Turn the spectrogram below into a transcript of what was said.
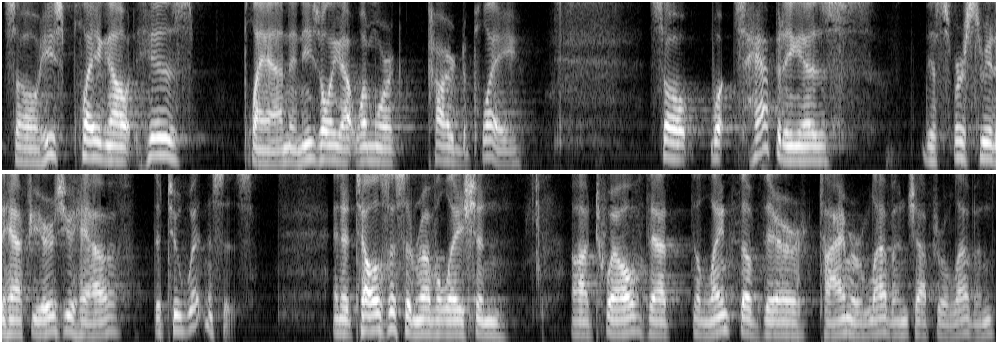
So he's playing out his plan, and he's only got one more card to play. So what's happening is this first three and a half years, you have the two witnesses. And it tells us in Revelation uh, 12 that the length of their time, or 11, chapter 11,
